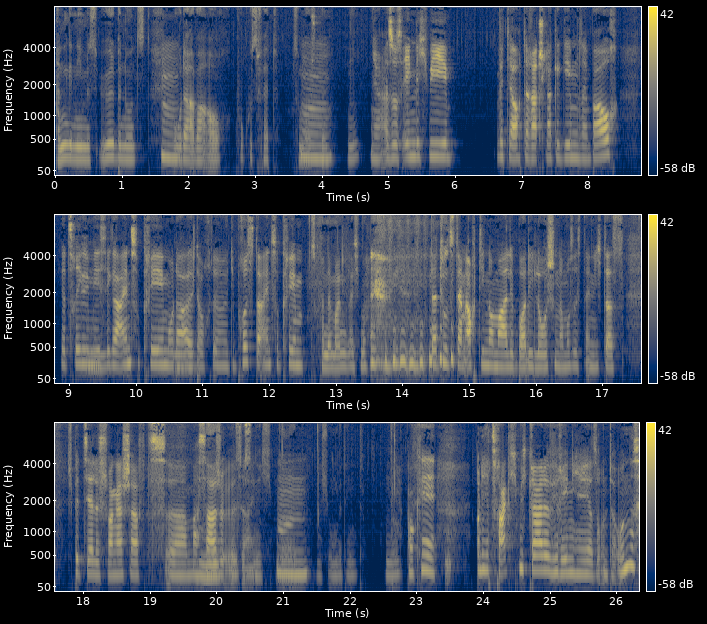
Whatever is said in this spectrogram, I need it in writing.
angenehmes Öl benutzt oder aber auch Kokosfett zum Beispiel. Ne? Ja, also es ist ähnlich wie, wird ja auch der Ratschlag gegeben, seinen Bauch jetzt regelmäßiger Mhm. einzucremen oder halt auch äh, die Brüste einzucremen. Das kann der Mann gleich machen. Da tut's dann auch die normale Bodylotion, da muss es dann nicht das spezielle Schwangerschaftsmassageöl äh, ist sein. nicht, nein, nicht unbedingt. Ne? Okay. Und jetzt frage ich mich gerade, wir reden hier ja so unter uns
